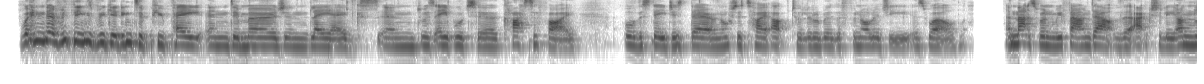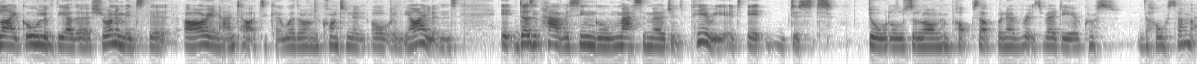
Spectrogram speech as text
when everything's beginning to pupate and emerge and lay eggs, and was able to classify all the stages there and also tie it up to a little bit of the phenology as well. And that's when we found out that actually, unlike all of the other chironomids that are in Antarctica, whether on the continent or in the islands, it doesn't have a single mass emergence period. It just dawdles along and pops up whenever it's ready across the whole summer.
